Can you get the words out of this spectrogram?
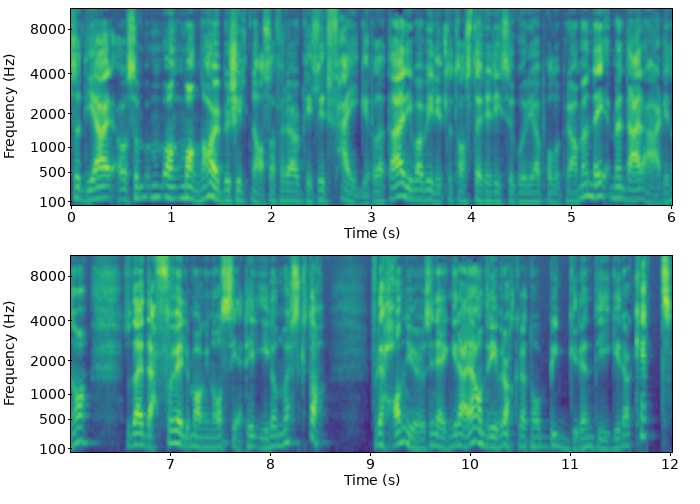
Så er, også, mange, mange har jo beskyldt NASA for å ha blitt litt feige på dette. her. De var villige til å ta større risikoer i Apollo-programmet, men der er de nå. Så det er derfor veldig mange nå ser til Elon Musk, da. Fordi han gjør jo sin egen greie. Han driver akkurat nå og bygger en diger rakett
